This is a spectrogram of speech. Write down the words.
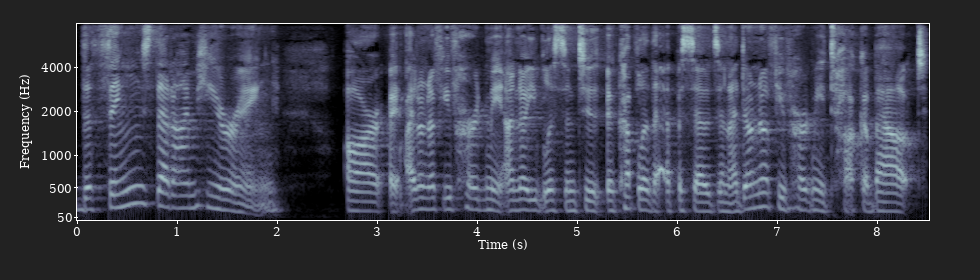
The things that I'm hearing are, I don't know if you've heard me, I know you've listened to a couple of the episodes, and I don't know if you've heard me talk about.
